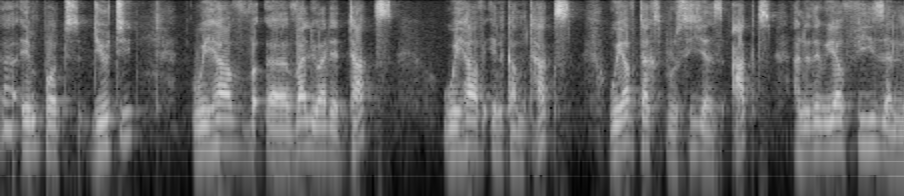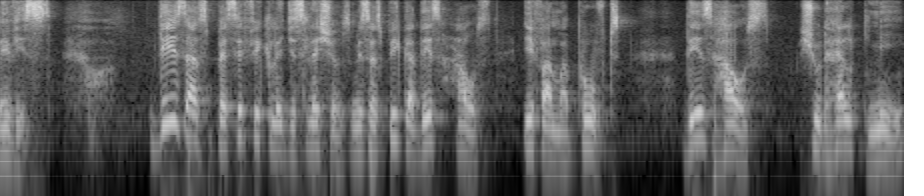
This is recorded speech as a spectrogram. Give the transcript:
uh, import duty, we have uh, value-added tax, we have income tax, we have tax procedures acts, and then we have fees and levies. These are specific legislations. Mr. Speaker, this House, if I'm approved, this House should help me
